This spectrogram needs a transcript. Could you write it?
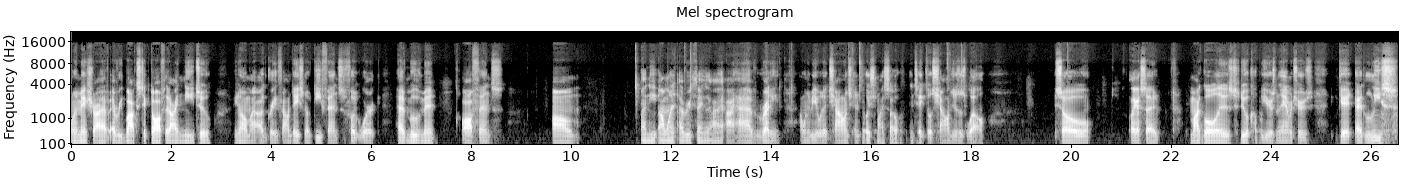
Want to make sure I have every box ticked off that I need to. You know, my a great foundation of defense, footwork, head movement, offense. Um, I need I want everything that I, I have ready. I want to be able to challenge and push myself and take those challenges as well. So, like I said, my goal is to do a couple years in the amateurs, get at least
